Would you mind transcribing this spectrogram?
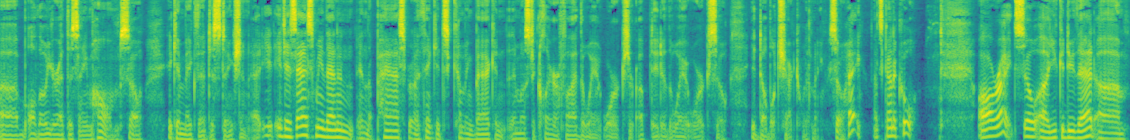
uh, although you're at the same home. So it can make that distinction. Uh, it, it, has asked me that in, in the past, but I think it's coming back and it must have clarified the way it works or updated the way it works. So it double checked with me. So, hey, that's kind of cool. All right. So uh, you could do that. Um,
